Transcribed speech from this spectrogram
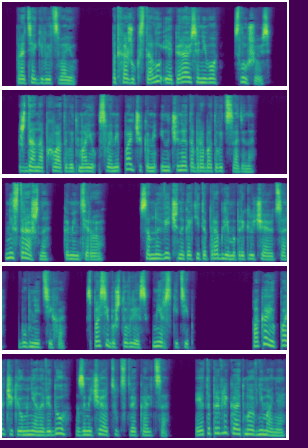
— протягивает свою. Подхожу к столу и опираюсь о него, слушаюсь. Ждан обхватывает мою своими пальчиками и начинает обрабатывать ссадины. «Не страшно», — комментирую. «Со мной вечно какие-то проблемы приключаются», — бубнит тихо. «Спасибо, что влез, мерзкий тип». Пока ее пальчики у меня на виду, замечаю отсутствие кольца. И это привлекает мое внимание.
